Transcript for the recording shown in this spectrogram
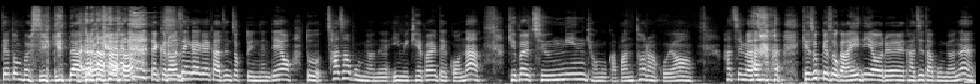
떼돈 벌 수 있겠다 이렇게 네, 그런 생각을 가진 적도 있는데요. 또 찾아보면은 이미 개발 되거나 개발 중인 경우가 많더라고요. 하지만 계속 계속 아이디어를 가지다 보면은 음.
